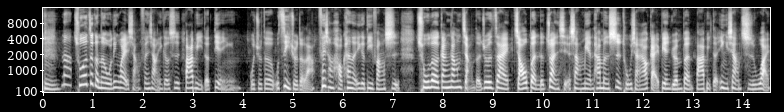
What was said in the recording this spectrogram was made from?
嗯，那除了这个呢，我另外也想分享一个是芭比的电影。我觉得我自己觉得啦，非常好看的一个地方是，除了刚刚讲的，就是在脚本的撰写上面，他们试图想要改变原本芭比的印象之外，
